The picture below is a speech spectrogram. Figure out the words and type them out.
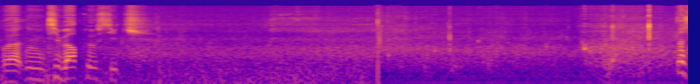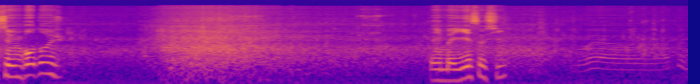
voilà, donc petit bar pris. Putain, j'ai même pas entendu. Et maillé ça aussi Ouais, euh, à peine.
